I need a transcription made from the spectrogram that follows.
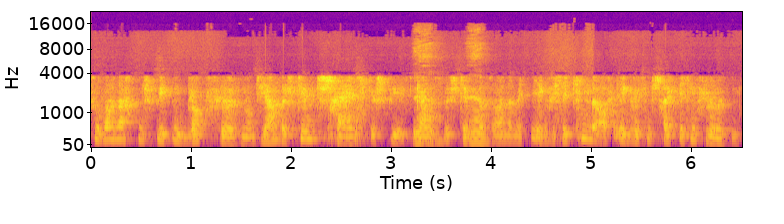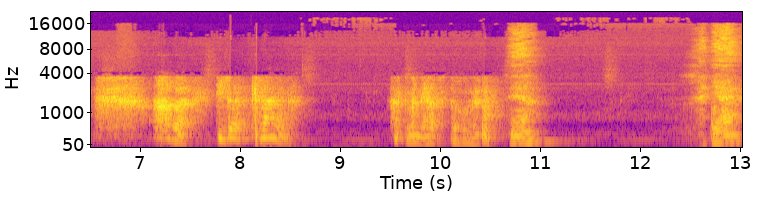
zu Weihnachten spielten Blockflöten und die haben bestimmt schräg gespielt, Ja, ganz bestimmt. ja. Das waren nämlich irgendwelche Kinder auf irgendwelchen schrecklichen Flöten. Aber dieser Klang hat mein Herz berührt. Ja. Ja,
